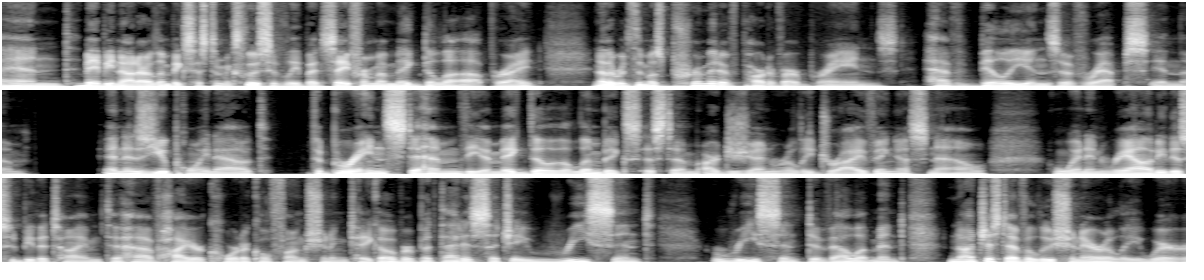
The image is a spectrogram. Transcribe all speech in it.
and maybe not our limbic system exclusively, but say from amygdala up, right? In other words, the most primitive part of our brains have billions of reps in them. And as you point out, the brain stem, the amygdala, the limbic system are generally driving us now when in reality, this would be the time to have higher cortical functioning take over. But that is such a recent, recent development, not just evolutionarily, where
